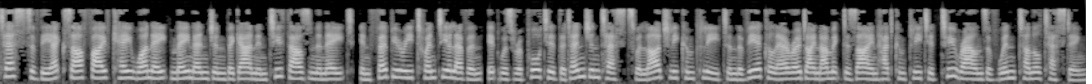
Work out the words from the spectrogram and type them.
Tests of the XR5K18 main engine began in 2008. In February 2011, it was reported that engine tests were largely complete and the vehicle aerodynamic design had completed two rounds of wind tunnel testing.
